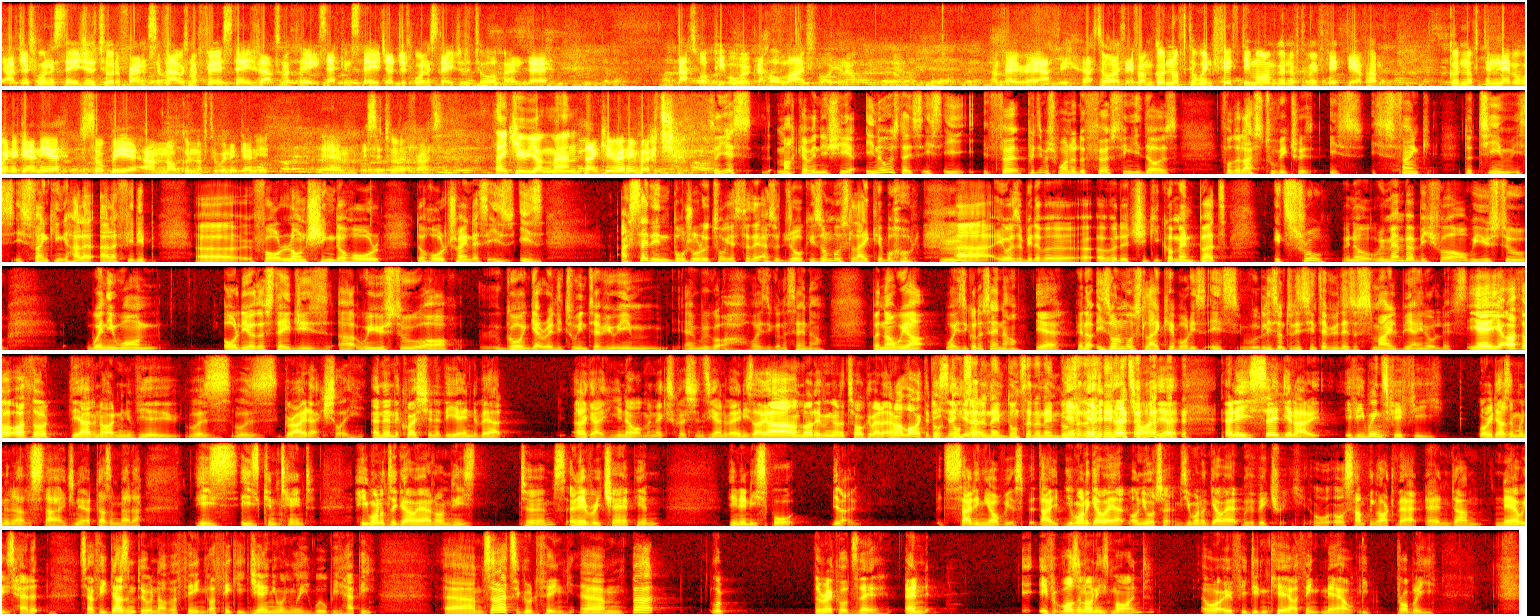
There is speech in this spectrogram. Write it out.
I've just won a stage of the Tour de France. If that was my first stage, if that was my 32nd stage, I just won a stage of the Tour, and uh, that's what people work their whole lives for, you know. Yeah. I'm very, very happy. That's all. If I'm good enough to win 50 more, I'm good enough to win 50. If I'm good enough to never win again here, so be it. I'm not good enough to win again here. Um, it's the Tour de France. Thank you, young man. Thank you very much. So yes, Mark Cavendish here. He knows that he's, he fir- pretty much one of the first thing he does for the last two victories is, is thank the team. He's, he's thanking Ala, Alaphilippe uh, for launching the whole the whole train. That's- He's, he's I said in Bonjour le Tour yesterday as a joke. He's almost likable. Uh, it was a bit of a of a cheeky comment, but it's true. You know, remember before we used to when he won all the other stages, uh, we used to oh, go and get ready to interview him, and we go, oh, what is he gonna say now? But now we are, what is he gonna say now? Yeah. You know, he's almost likable. He's, he's listen to this interview. There's a smile behind all this. Yeah, yeah. I thought I thought the overnight interview was was great actually, and then the question at the end about, okay, you know what my next question is going to be, and he's like, oh, I'm not even going to talk about it, and I liked it. Don't, said, don't say know, the name. Don't say the name. Don't yeah, say the name. that's right. Yeah, and he said, you know, if he wins fifty, or he doesn't win another stage. Now it doesn't matter. He's he's content. He wanted to go out on his terms, and every champion in any sport, you know, it's stating the obvious, but they you want to go out on your terms. You want to go out with a victory or, or something like that. And um, now he's had it. So if he doesn't do another thing, I think he genuinely will be happy. Um, so that's a good thing. Um, but look, the record's there, and if it wasn't on his mind, or if he didn't care, I think now he probably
